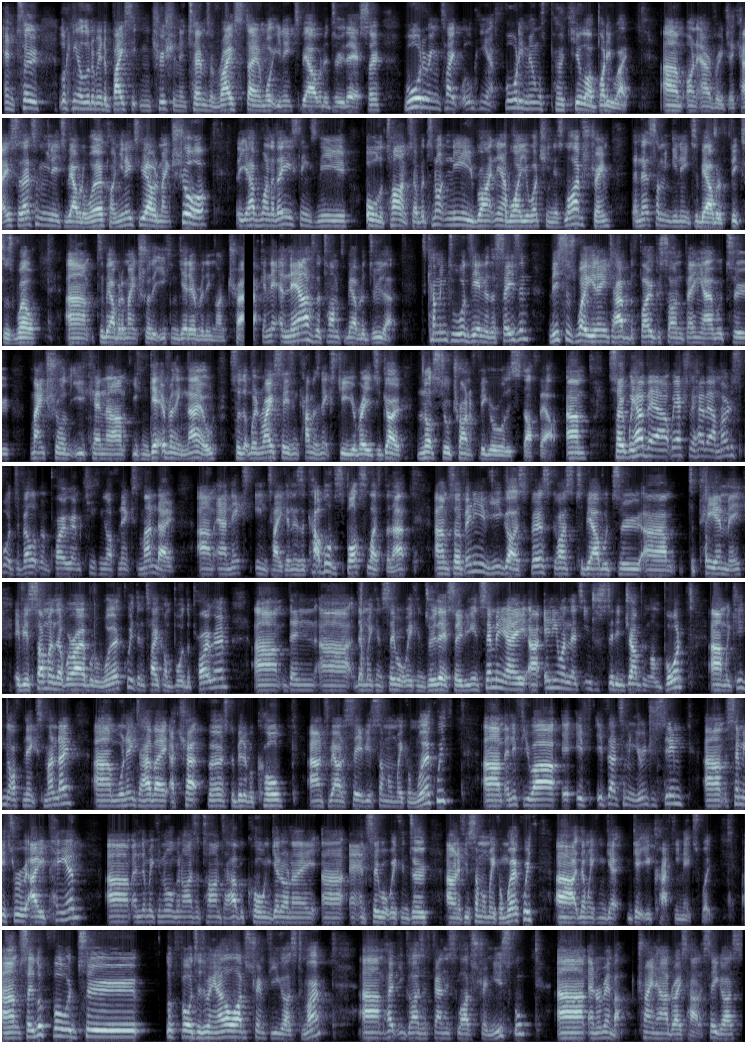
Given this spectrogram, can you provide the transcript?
and two, looking a little bit of basic nutrition in terms of race day and what you need to be able to do there. So, water intake, we're looking at 40 mils per kilo body weight um, on average. Okay, so that's something you need to be able to work on. You need to be able to make sure that you have one of these things near you all the time. So if it's not near you right now while you're watching this live stream, then that's something you need to be able to fix as well um, to be able to make sure that you can get everything on track. And, and now's the time to be able to do that. It's coming towards the end of the season. This is where you need to have the focus on being able to make sure that you can um, you can get everything nailed so that when race season comes next year, you're ready to go. Not still trying to figure all this stuff out. Um, so we have our we actually have our motorsport development program kicking off next Monday um, our next intake, and there's a couple of spots left for that. Um, so if any of you guys, first guys, to be able to um, to PM me, if you're someone that we're able to work with and take on board the program, um, then uh, then we can see what we can do there. So if you can send me a uh, anyone that's interested in jumping on board, um, we're kicking off next Monday. Um, we'll need to have a, a, chat first, a bit of a call um, to be able to see if you're someone we can work with. and if you are, if if that's something you're interested in, send me through a PM um, and then we can organise a time to have a call and get on a uh, and see what we can do. Um, and if you're someone we can work with, uh, then we can get get you cracking next week. Um, so look forward to look forward to doing another live stream for you guys tomorrow. Um, hope you guys have found this live stream useful. Um, and remember, train hard, race harder. See you guys.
